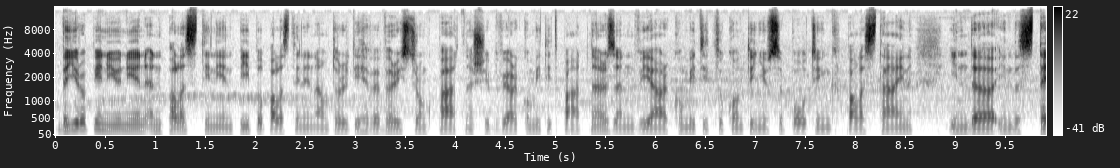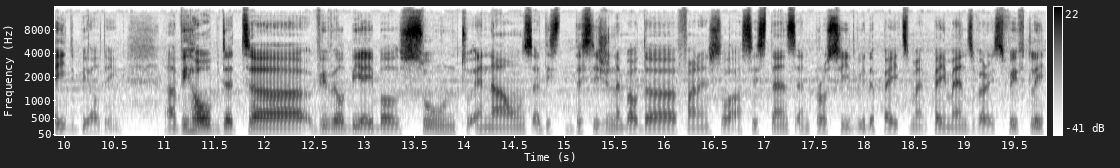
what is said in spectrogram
The European Union and Palestinian people, Palestinian Authority have a very strong partnership. We are committed partners and we are committed to continue supporting Palestine in the, in the state building. Uh, we hope that uh, we will be able soon to announce a decision about the financial assistance and proceed with the payments very swiftly.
